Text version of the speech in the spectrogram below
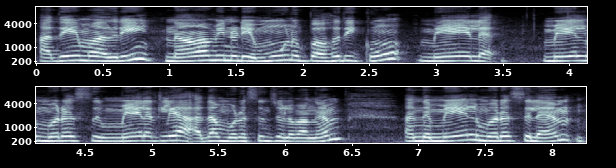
அதே மாதிரி நாவினுடைய மூணு பகுதிக்கும் மேலே மேல் முரசு மேலே இல்லையா அதான் முரசுன்னு சொல்லுவாங்க. அந்த மேல் முரசில்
